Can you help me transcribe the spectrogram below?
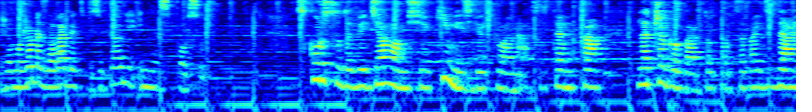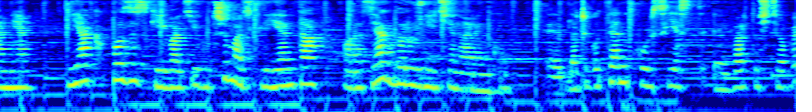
że możemy zarabiać w zupełnie inny sposób. Z kursu dowiedziałam się, kim jest wirtualna asystentka, dlaczego warto pracować zdalnie, jak pozyskiwać i utrzymać klienta oraz jak wyróżnić się na rynku. Dlaczego ten kurs jest y, wartościowy?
